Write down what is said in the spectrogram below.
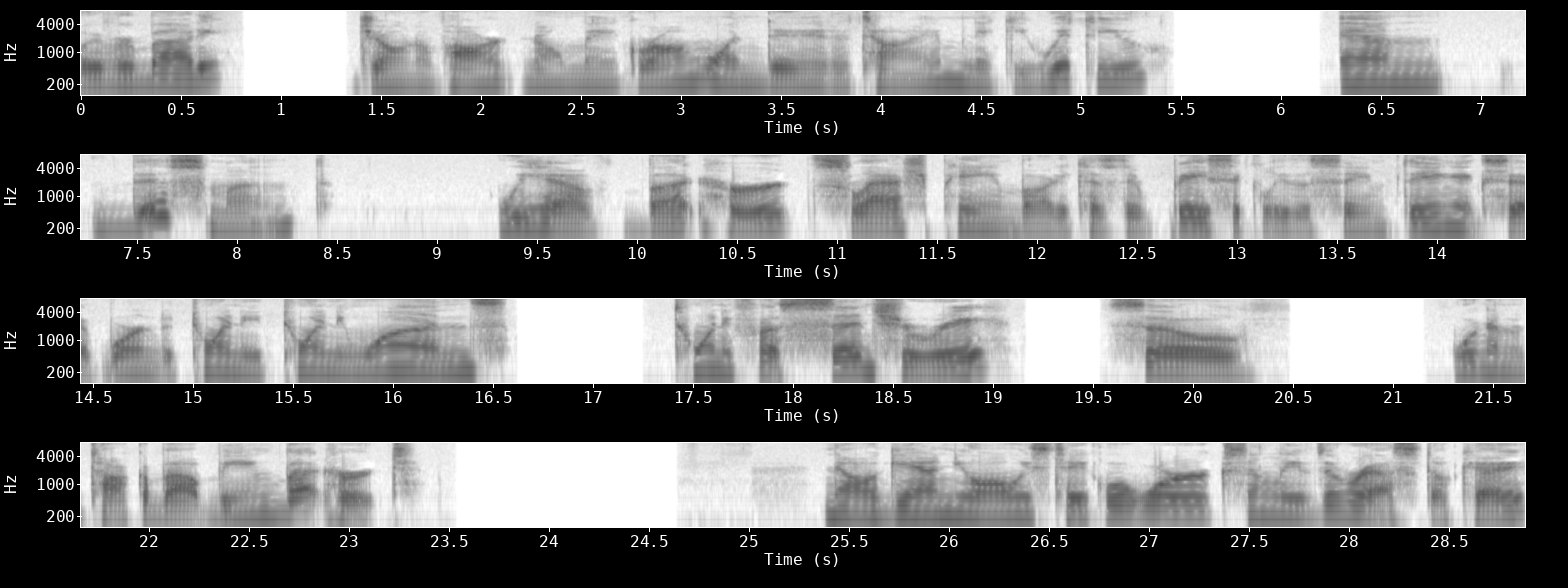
everybody. Joan of Heart, no make wrong, one day at a time. Nikki with you. And this month, we have butt hurt slash pain body because they're basically the same thing, except we're in the 2021's 21st century. So we're going to talk about being butt hurt. Now, again, you always take what works and leave the rest, okay?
